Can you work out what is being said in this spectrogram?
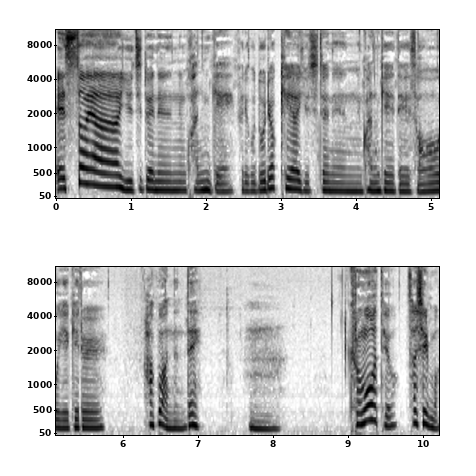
애써야 유지되는 관계 그리고 노력해야 유지되는 관계에 대해서 얘기를 하고 왔는데 음 그런 것 같아요. 사실 막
